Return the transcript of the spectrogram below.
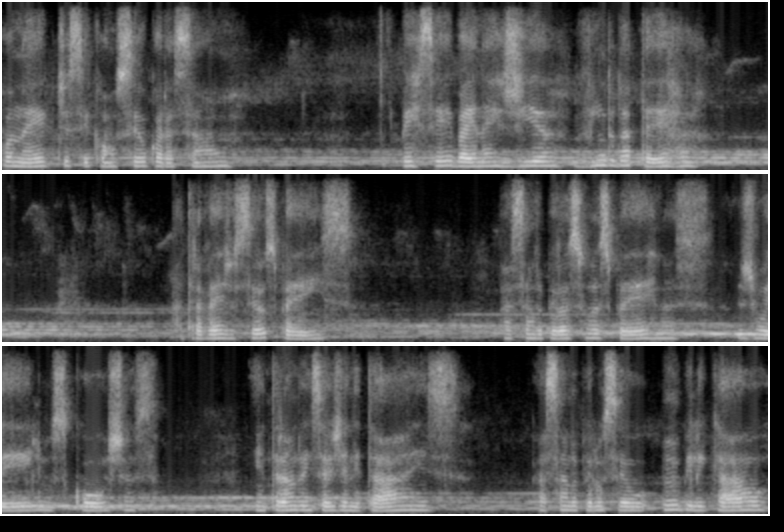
Conecte-se com o seu coração e perceba a energia vindo da Terra através dos seus pés passando pelas suas pernas, joelhos, coxas, entrando em seus genitais, passando pelo seu umbilical,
